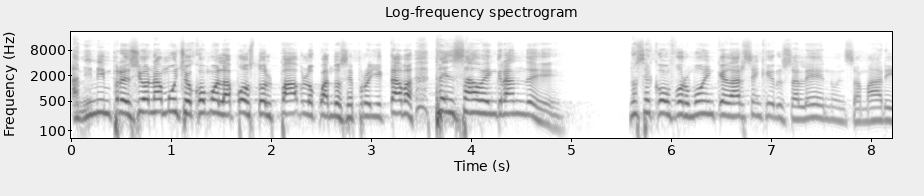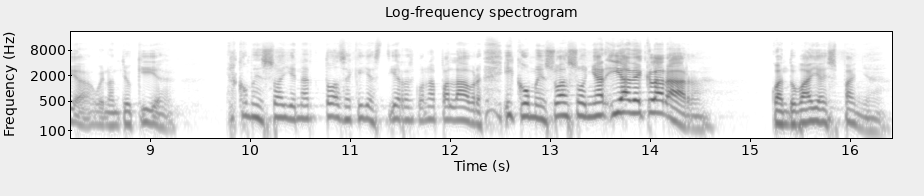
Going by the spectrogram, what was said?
A mí me impresiona mucho cómo el apóstol Pablo cuando se proyectaba pensaba en grande. No se conformó en quedarse en Jerusalén o en Samaria o en Antioquía. Él comenzó a llenar todas aquellas tierras con la palabra y comenzó a soñar y a declarar cuando vaya a España.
